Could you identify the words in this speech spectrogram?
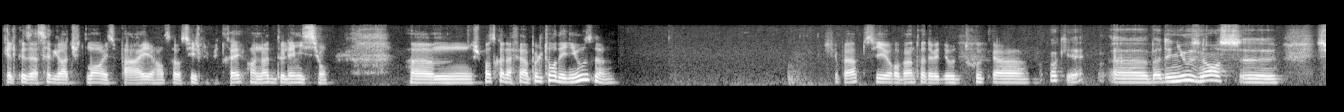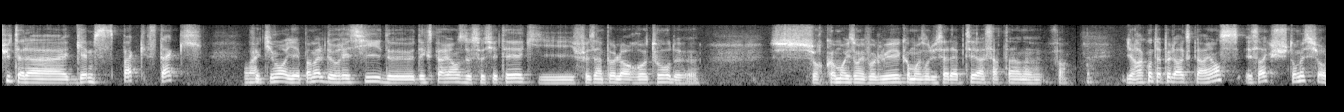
quelques assets gratuitement. Et c'est pareil, hein, ça aussi je le mettrai en note de l'émission. je pense qu'on a fait un peu le tour des news. Je sais pas si Robin, toi, t'avais d'autres trucs à. Ok. Euh, bah, des news, non. Euh, suite à la GameSpack Stack, ouais. effectivement, il y avait pas mal de récits d'expériences de, de sociétés qui faisaient un peu leur retour de, sur comment ils ont évolué, comment ils ont dû s'adapter à certains. Enfin, ils racontent un peu leur expérience. Et c'est vrai que je suis tombé sur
